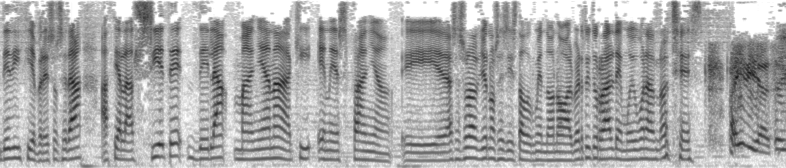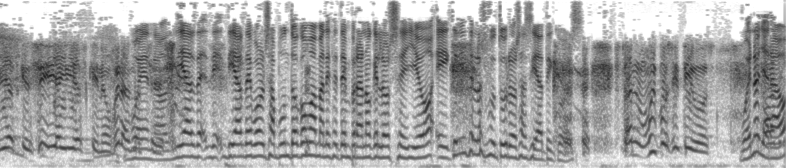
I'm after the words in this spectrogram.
de diciembre. Eso será hacia las 7 de la mañana aquí en España. Eh, a esas horas yo no sé si está durmiendo o no. Alberto Iturralde, muy buenas noches. Hay días, hay días que sí, hay días que no. Buenas Bueno, noches. días de, de- días de bolsa.com, amanece temprano que lo sé yo. Eh, ¿Qué dicen los futuros asiáticos? Están muy positivos. Bueno, ya era Ahora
